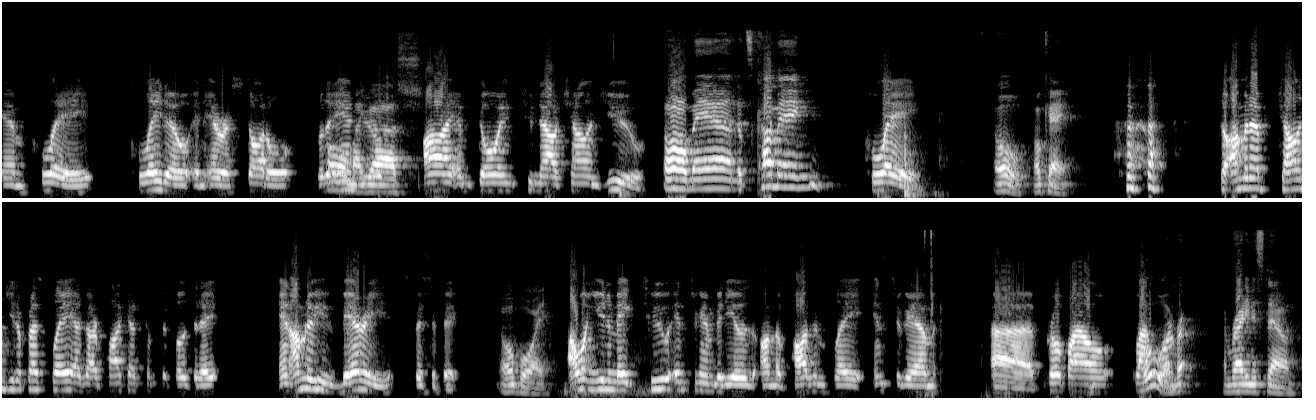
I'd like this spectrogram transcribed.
and play Plato and Aristotle Brother oh Andrew, my gosh. I am going to now challenge you. Oh man, it's coming. Play. Oh, okay. so I'm going to challenge you to press play as our podcast comes to a close today. And I'm going to be very specific. Oh boy. I want you to make two Instagram videos on the Pause and Play Instagram uh, profile platform. Oh, I'm, ri- I'm writing this down.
